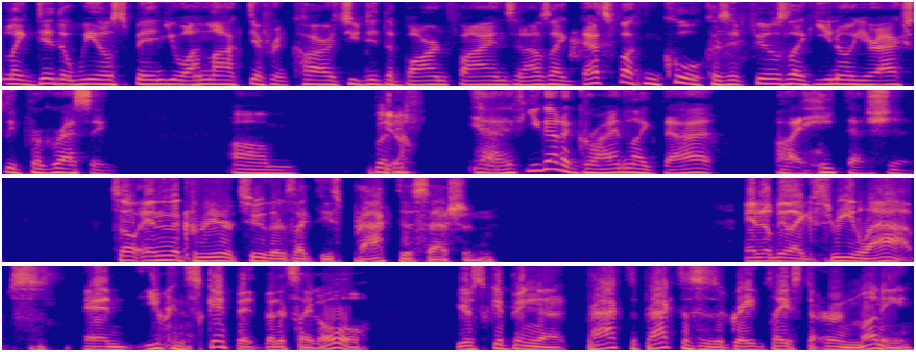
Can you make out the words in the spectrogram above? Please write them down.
like did the wheel spin, you unlock different cars, you did the barn finds, and I was like, that's fucking cool because it feels like you know you're actually progressing. Um, but Yeah. if, yeah, if you got to grind like that, oh, I hate that shit. So in the career too, there's like these practice session, and it'll be like three laps, and you can skip it, but it's like, oh, you're skipping a practice. Practice is a great place to earn money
